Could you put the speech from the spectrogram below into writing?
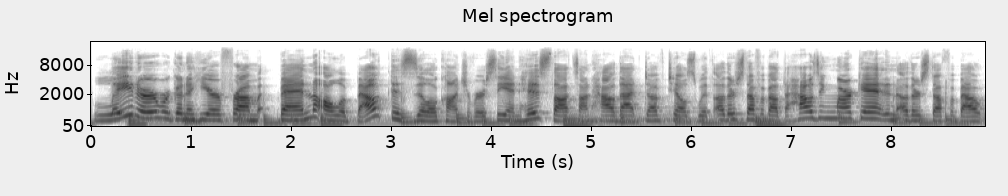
Later, we're going to hear from Ben all about this Zillow controversy and his thoughts on how that dovetails with other stuff about the housing market and other stuff about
